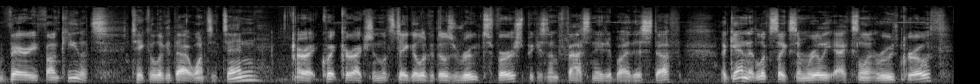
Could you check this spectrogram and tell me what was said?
Very funky. Let's take a look at that once it's in. Alright, quick correction. Let's take a look at those roots first because I'm fascinated by this stuff. Again, it looks like some really excellent root growth.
